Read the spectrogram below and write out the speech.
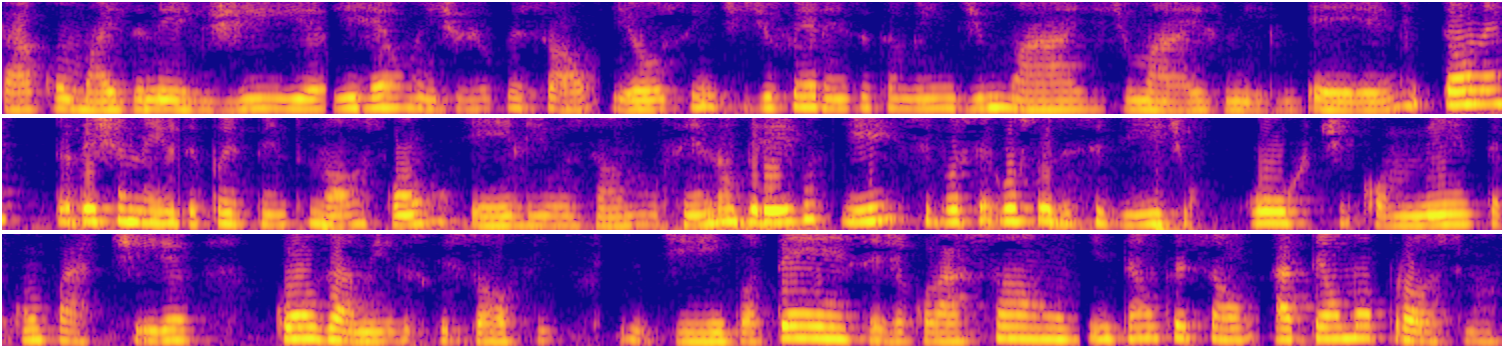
tá com mais energia. E realmente, viu, pessoal? Eu senti diferença também demais, demais nele. É, então, né? Tô deixando aí o depoimento nosso com ele usando o feno grego. E se você gostou desse vídeo, curte, comenta, compartilha com os amigos que sofrem de impotência, ejaculação. Então, pessoal, até uma próxima.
